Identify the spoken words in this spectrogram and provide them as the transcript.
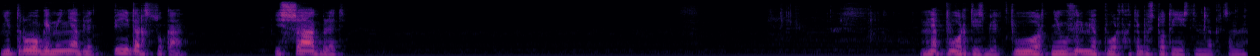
Не трогай меня, блядь, пидор, сука. И шаг, блядь. У меня порт есть, блядь, порт. Неужели у меня порт? Хотя бы что-то есть у меня, пацаны.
